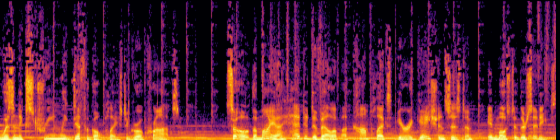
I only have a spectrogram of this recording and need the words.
was an extremely difficult place to grow crops. So the Maya had to develop a complex irrigation system in most of their cities.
